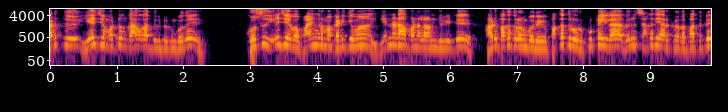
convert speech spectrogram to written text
அடுத்து ஏஜே மட்டும் காவ காத்துக்கிட்டு இருக்கும்போது கொசு ஏஜேவை பயங்கரமா கடிக்கவும் என்னடா பண்ணலாம்னு சொல்லிட்டு அப்படி பக்கத்துல வரும்போது பக்கத்துல ஒரு குட்டையில வெறும் சகதியா இருக்கிறத பார்த்துட்டு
